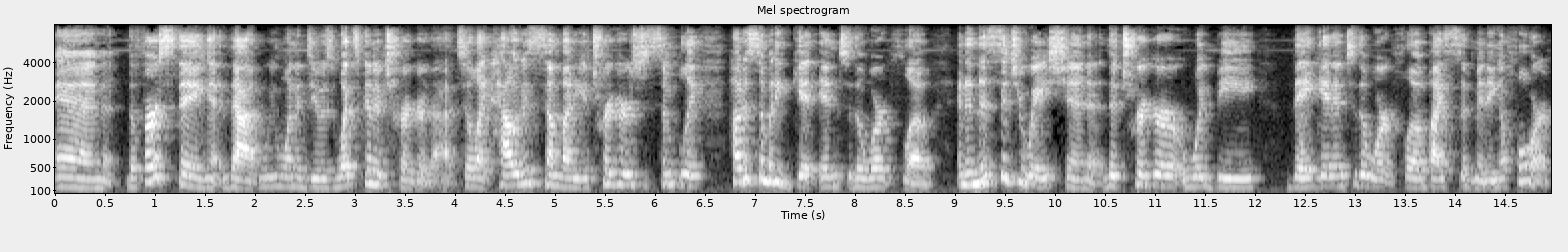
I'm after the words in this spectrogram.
And the first thing that we want to do is what's going to trigger that. So, like, how does somebody, a trigger is just simply how does somebody get into the workflow? And in this situation, the trigger would be they get into the workflow by submitting a form.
